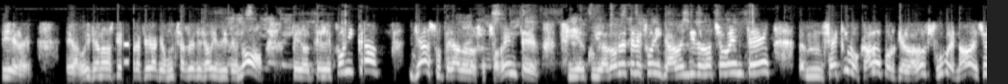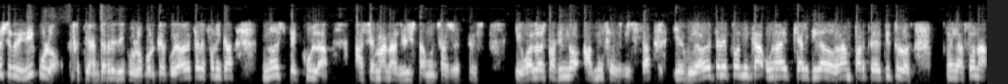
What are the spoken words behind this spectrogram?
ciegue. La codicia no nos refiere a que muchas veces alguien dice, no, pero Telefónica ya ha superado los 820. Si el cuidador de Telefónica ha vendido en 8.20 em, se ha equivocado porque el valor sube, ¿no? Eso es ridículo, efectivamente es ridículo, porque el cuidado de Telefónica no especula a semanas vista muchas veces. Igual lo está haciendo a meses vista. Y el cuidado de Telefónica, una vez que ha liquidado gran parte de títulos en la zona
